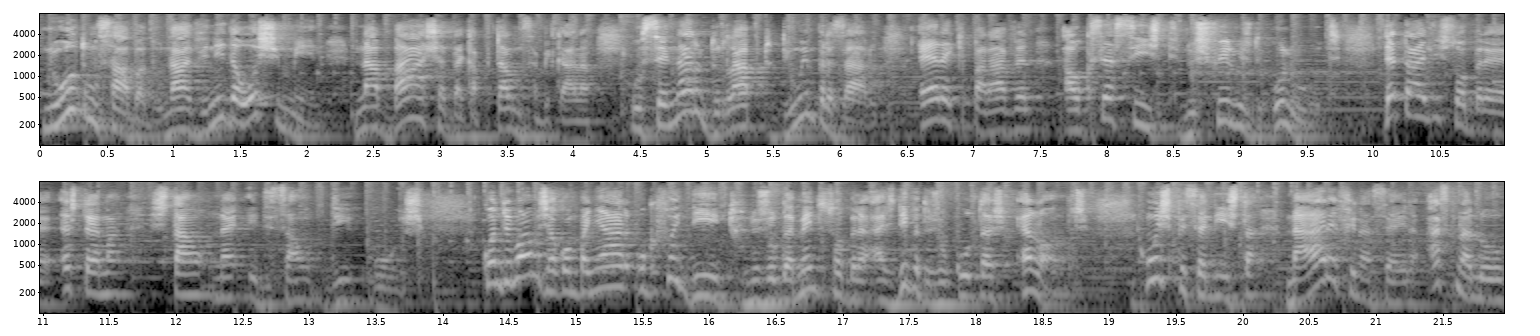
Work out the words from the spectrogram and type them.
No último sábado, na Avenida Ho Chi Minh, na baixa da capital moçambicana, o cenário do rapto de um empresário era equiparável ao que se assiste nos filmes de Hollywood. Detalhes sobre este tema estão na edição de hoje. Continuamos a acompanhar o que foi dito no julgamento sobre as dívidas ocultas em Londres. Um especialista na área financeira assinalou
